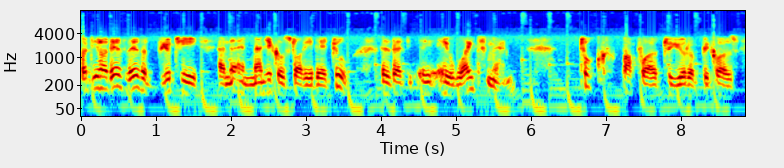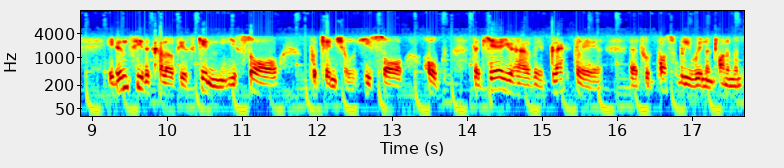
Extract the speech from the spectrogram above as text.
But, you know, there's, there's a beauty and, and magical story there, too, is that a, a white man took Papwa to Europe because he didn't see the color of his skin. He saw potential. He saw hope that here you have a black player that would possibly win a tournament,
